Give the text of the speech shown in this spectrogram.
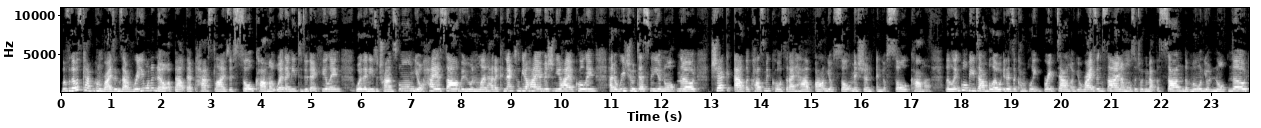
But for those Capricorn risings that really want to know about their past lives, their soul karma, where they need to do their healing, where they need to transform your higher self, if you want to learn how to connect with your higher mission, your higher calling, how to reach your destiny, your north node, check out the cosmic course that I have on your soul mission and your soul karma. The link will be down below. It is a complete breakdown of your rising sign. I'm also talking about the sun, the moon, your north node,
